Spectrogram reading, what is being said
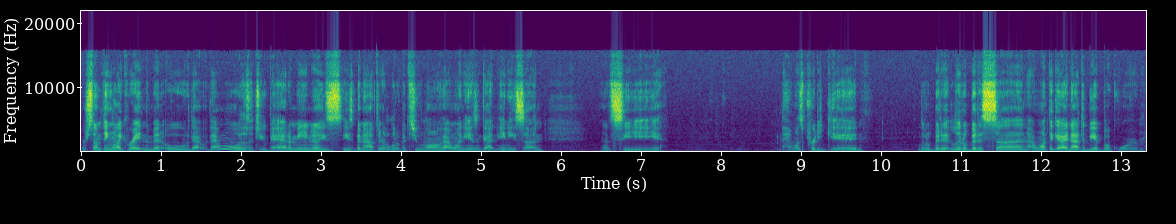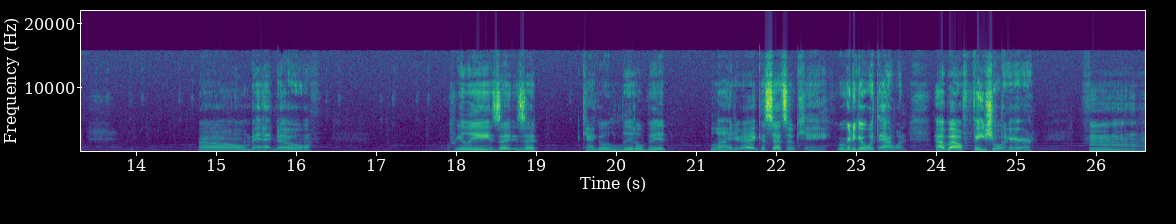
Or something like right in the middle. Ooh, that, that one wasn't too bad. I mean, you know, he's he's been out there a little bit too long. That one, he hasn't gotten any sun. Let's see. That one's pretty good. A little bit, a little bit of sun. I want the guy not to be a bookworm. Oh man, no. Really? Is that is that? Can I go a little bit lighter? I guess that's okay. We're gonna go with that one. How about facial hair? Hmm.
